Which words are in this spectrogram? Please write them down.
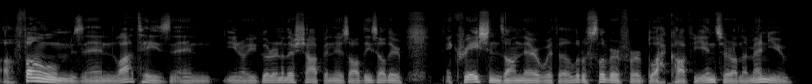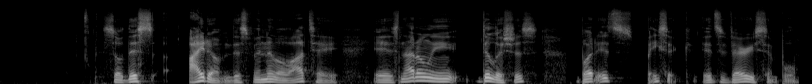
uh, foams and lattes, and you know, you go to another shop and there's all these other creations on there with a little sliver for black coffee insert on the menu. So this item, this vanilla latte, is not only delicious, but it's basic. It's very simple.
